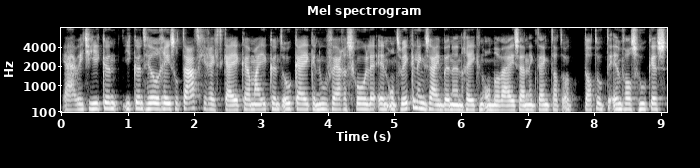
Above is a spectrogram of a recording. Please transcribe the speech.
Ja, weet je, je kunt, je kunt heel resultaatgericht kijken, maar je kunt ook kijken in hoeverre scholen in ontwikkeling zijn binnen een rekenonderwijs. En ik denk dat ook, dat ook de invalshoek is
